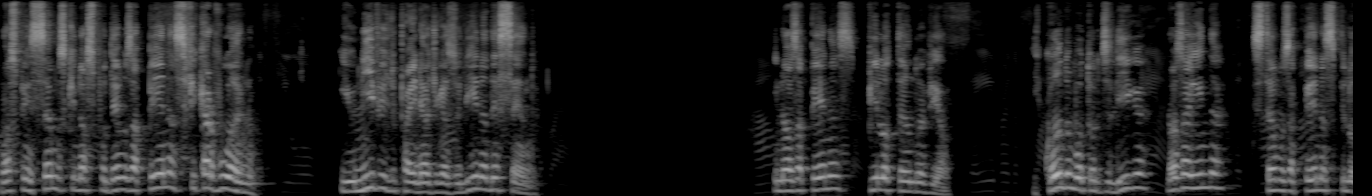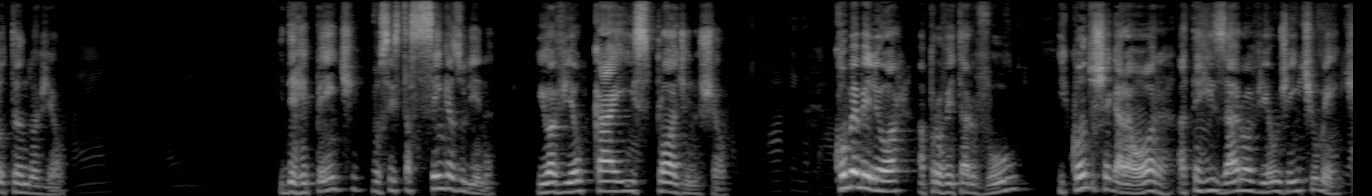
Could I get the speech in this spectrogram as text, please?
Nós pensamos que nós podemos apenas ficar voando e o nível de painel de gasolina descendo. E nós apenas pilotando o avião. E quando o motor desliga, nós ainda estamos apenas pilotando o avião. E de repente, você está sem gasolina e o avião cai e explode no chão. Como é melhor aproveitar o voo e, quando chegar a hora, aterrizar o avião gentilmente?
